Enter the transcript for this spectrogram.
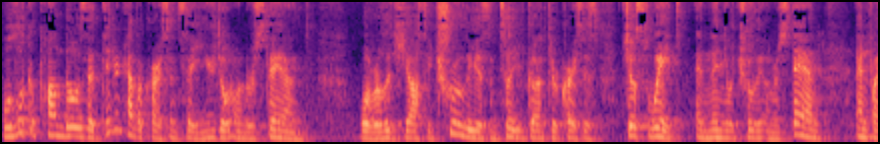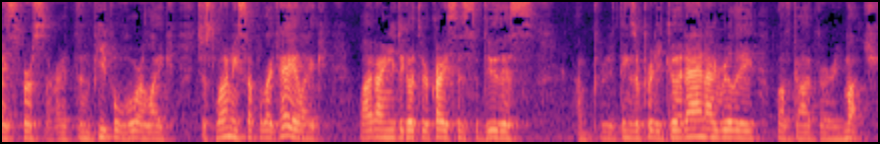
will look upon those that didn't have a crisis and say, you don't understand what religiosity truly is until you've gone through a crisis. Just wait, and then you'll truly understand, and vice versa, right? Then people who are like just learning stuff are like, hey, like, why do I need to go through a crisis to do this? Pretty, things are pretty good, and I really love God very much.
